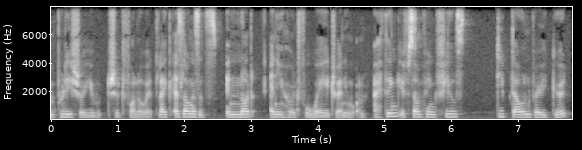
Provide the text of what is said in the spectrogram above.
I'm pretty sure you should follow it. Like, as long as it's in not any hurtful way to anyone. I think if something feels deep down very good,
